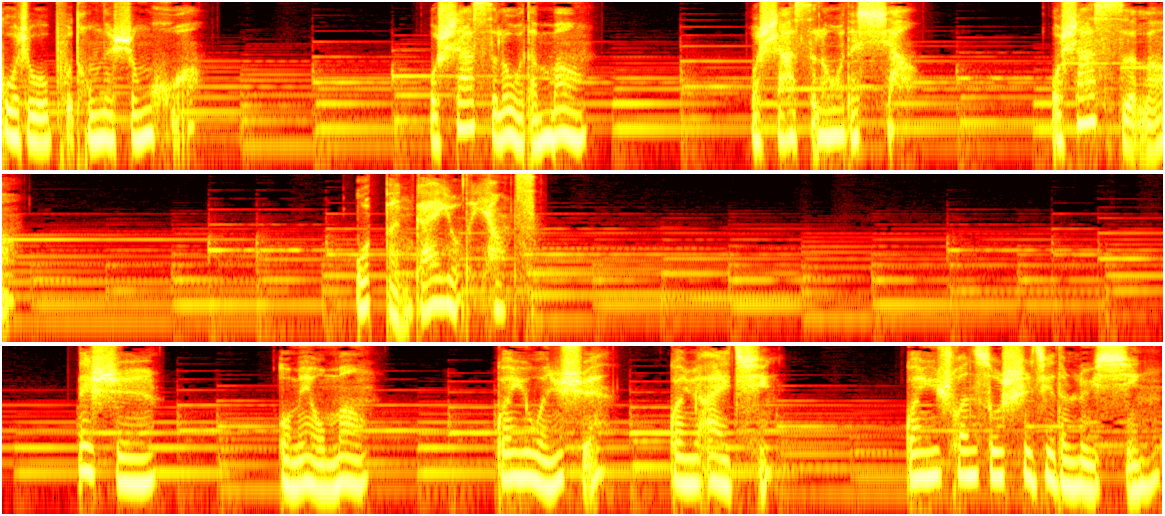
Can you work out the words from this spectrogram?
过着我普通的生活。我杀死了我的梦，我杀死了我的想，我杀死了我本该有的样子。那时，我没有梦，关于文学，关于爱情，关于穿梭世界的旅行。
